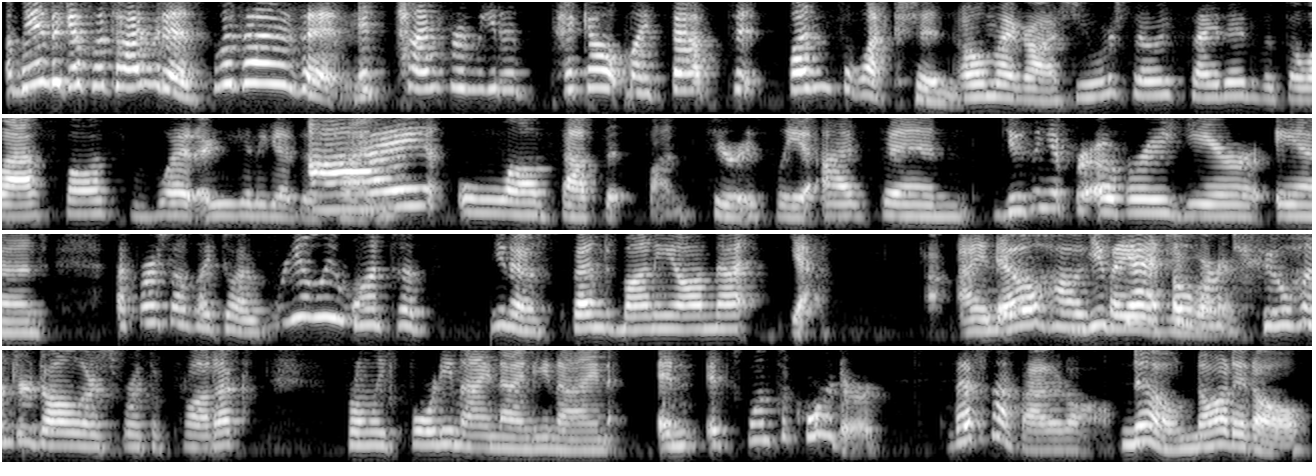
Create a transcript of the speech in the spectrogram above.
Amanda, guess what time it is? What time is it? It's time for me to pick out my FabFitFun selections. oh my gosh, you were so excited with the last box. What are you gonna get this time? I love FabFitFun. Seriously, I've been using it for over a year, and at first I was like, "Do I really want to, you know, spend money on that?" Yes. I know how you get you get over two hundred dollars worth of products for only forty nine ninety nine, and it's once a quarter. That's not bad at all. No, not at all.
